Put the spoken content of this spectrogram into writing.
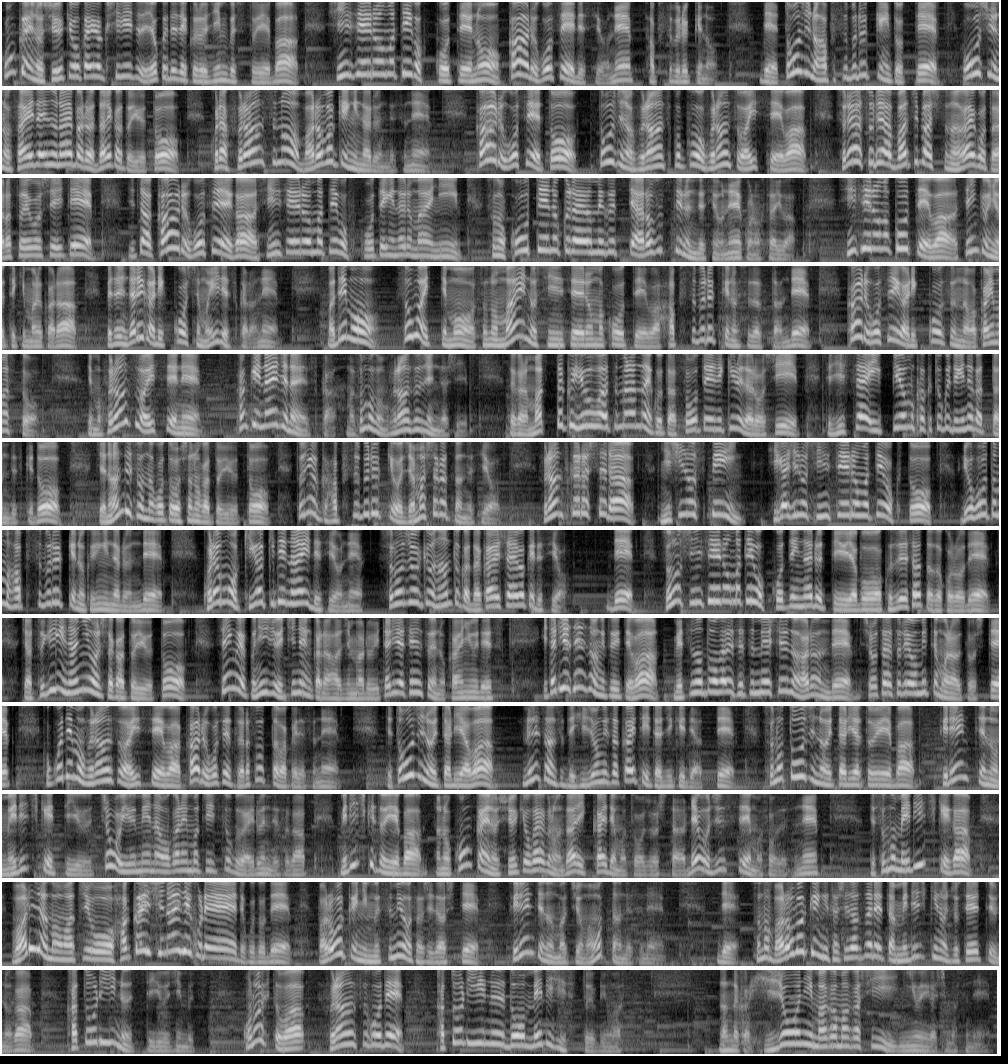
今回の宗教改革シリーズでよく出てくる人物といえば神聖ローマ帝国皇帝のカール5世ですよねハプスブルッケの。で当時のハプスブルッケにとって欧州の最大のライバルは誰かというとこれはフランスのマロワ家になるんですね。カール5世と当時のフランス国王フランソワ1世はそれはそれはバチバチと長いこと争いをしていて実はカール5世が神聖ローマ帝国皇帝になる前にその皇帝の位をめぐって争ってるんですよねこの2人は。神聖ローマ皇帝は選挙によって決まるから別に誰が立候補してもいいですからね。まあ、でもそうは言ってもその前の神聖ローマ皇帝はハプスブルク家の人だったんでカール5世が立候補するのは分かりますと。でもフランスは1世ね関係ないじゃないですか。まあ、そもそもフランス人だし。だから全く票が集まらないことは想定できるだろうし、で実際1票も獲得できなかったんですけど、じゃあなんでそんなことをしたのかというと、とにかくハプスブルク家を邪魔したかったんですよ。フランスからしたら、西のスペイン、東の神聖ローマ帝国と両方ともハプスブルク家の国になるんでこれはもう気が気でないですよねその状況をなんとか打開したいわけですよで、その神聖ローマ帝国皇帝になるっていう野望は崩れ去ったところで、じゃあ次に何をしたかというと、1521年から始まるイタリア戦争への介入です。イタリア戦争については別の動画で説明しているのがあるんで、詳細それを見てもらうとして、ここでもフランスは1世はカール5世と争ったわけですね。で、当時のイタリアはルネサンスで非常に栄えていた時期であってその当時のイタリアといえばフィレンツェのメディチ家っていう超有名なお金持ち一族がいるんですがメディチ家といえばあの今回の宗教改革の第1回でも登場したレオ10世もそうですね。でそのメディチ家が我らの町を破壊しないでくれってことでバロア家に娘を差し出してフィレンツェの町を守ったんですね。でそのバロバ家に差し出されたメディチ家の女性というのがカトリーヌっていう人物。この人はフランス語でカトリーヌ・ド・メディシスと呼びます。なんだか非常にまがまがしい匂いがしますね。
